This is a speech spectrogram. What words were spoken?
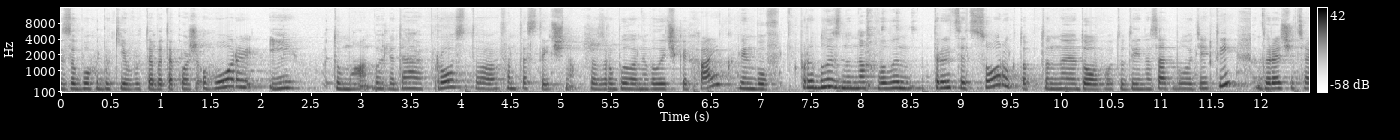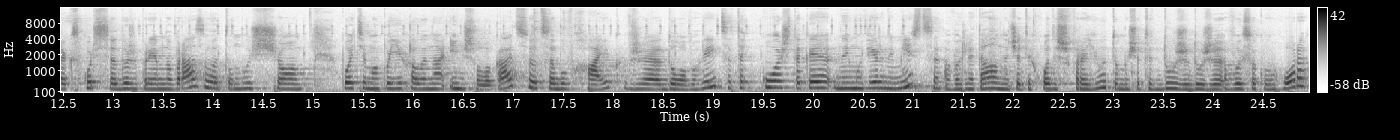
з обох боків у тебе також гори і туман. Виглядає просто фантастично. Зробила невеличкий хайк. Він був приблизно на хвилин 30-40, тобто недовго туди і назад було дійти. До речі, ця екскурсія дуже приємно вразила, тому що потім ми поїхали на іншу локацію. Це був хайк, вже довгий. Це також таке неймовірне місце. Виглядало, наче ти ходиш в раю, тому що ти дуже дуже високо в горах,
